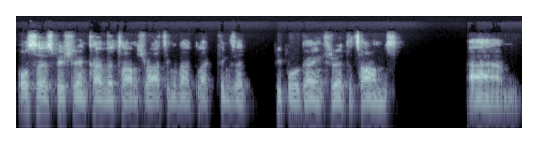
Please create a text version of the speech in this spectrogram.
also, especially in COVID times, writing about like things that people were going through at the times um,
